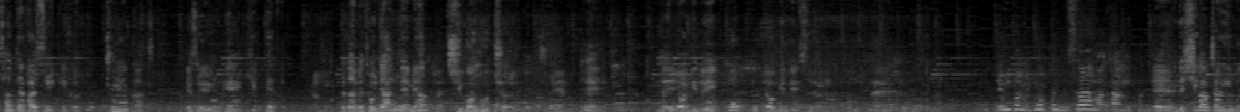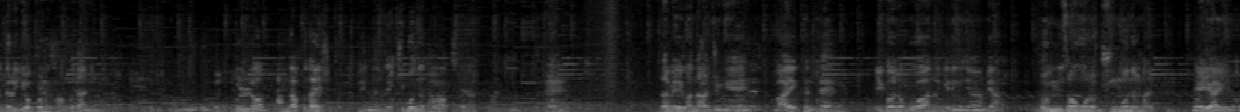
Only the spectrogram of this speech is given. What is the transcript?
선택할 수 있게끔 주문까지. 그래서 이게 키패드. 그 다음에 돈이 안 내면 직원 호출. 네. 네, 여기도 있고 여기도 있어요. 네. 이건 무조건 있어야만 사람이 가능. 네, 근데 시각장애인 분들은 이어폰을 갖고 다닙니다. 물론 안 갖고 다니실 수도 있는데 기본은 다 갖고 다녀요. 네. 그 다음에 이건 나중에 마이크인데 이거는 뭐 하는 기능이냐면 음성으로 주문을 할 때, AI로.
